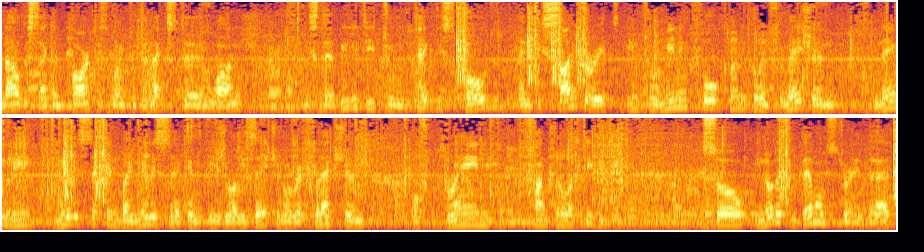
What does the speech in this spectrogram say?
Now, the second part is going to the next uh, one, is the ability to take this code and decipher it into meaningful clinical information, namely millisecond by millisecond visualization or reflection of brain functional activity. So, in order to demonstrate that,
